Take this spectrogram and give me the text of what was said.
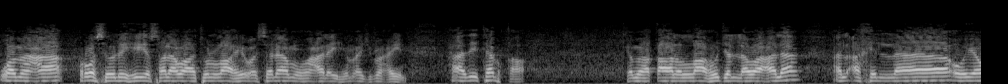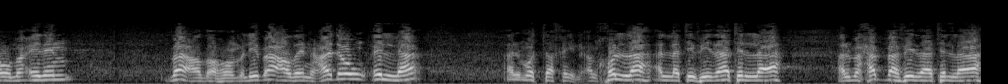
ومع رسله صلوات الله وسلامه عليهم أجمعين. هذه تبقى. كما قال الله جل وعلا الأخلاء يومئذ بعضهم لبعض عدو إلا المتقين. الخلة التي في ذات الله المحبة في ذات الله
